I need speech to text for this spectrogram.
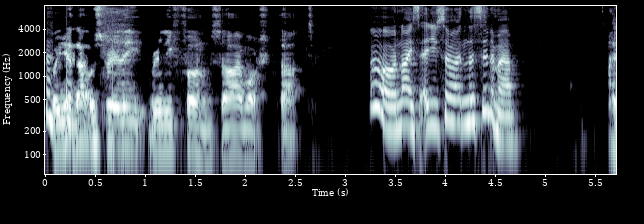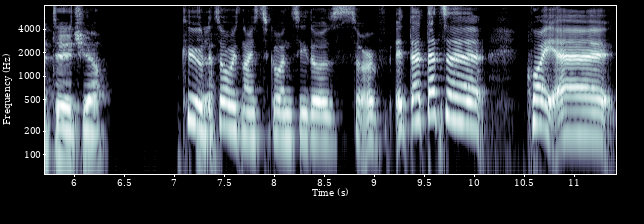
But yeah, that was really really fun. So I watched that. Oh, nice! And you saw it in the cinema. I did, yeah. Cool. Yeah. It's always nice to go and see those sort of it, that. That's a quite a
